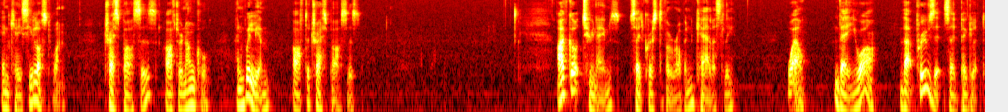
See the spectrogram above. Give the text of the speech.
in case he lost one Trespassers after an uncle, and William after Trespassers. I've got two names, said Christopher Robin carelessly. Well, there you are. That proves it, said Piglet.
